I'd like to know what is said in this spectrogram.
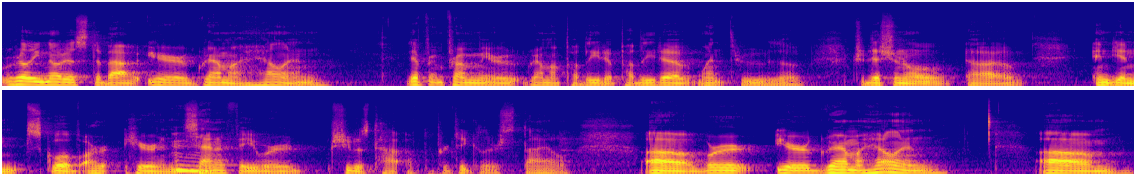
really noticed about your grandma Helen, different from your grandma Pablita. Pablita went through the traditional uh, Indian school of art here in mm-hmm. Santa Fe, where she was taught a particular style. Uh, where your grandma Helen, um,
